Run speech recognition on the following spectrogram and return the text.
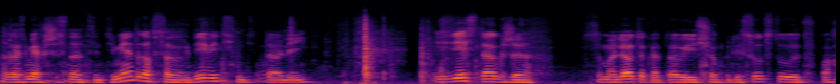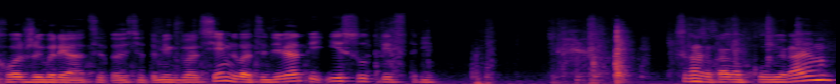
размер 16 сантиметров, 49 деталей. И здесь также самолеты, которые еще присутствуют в похожей вариации. То есть это МиГ-27, 29 и Су-33. Сразу коробку убираем.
